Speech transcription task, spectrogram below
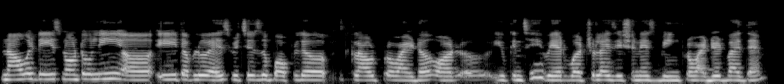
nowadays not only uh, aws which is the popular cloud provider or uh, you can say where virtualization is being provided by them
